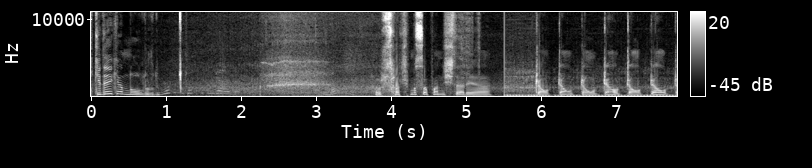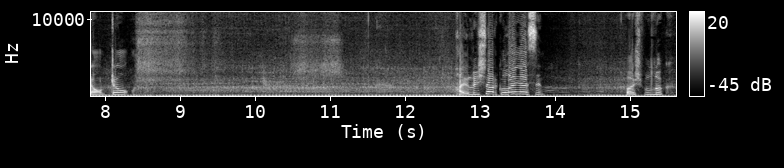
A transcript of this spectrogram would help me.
2'deyken doldurduk. Ya Saçma sapan işler ya. Hayırlı işler kolay gelsin. Hoş bulduk.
